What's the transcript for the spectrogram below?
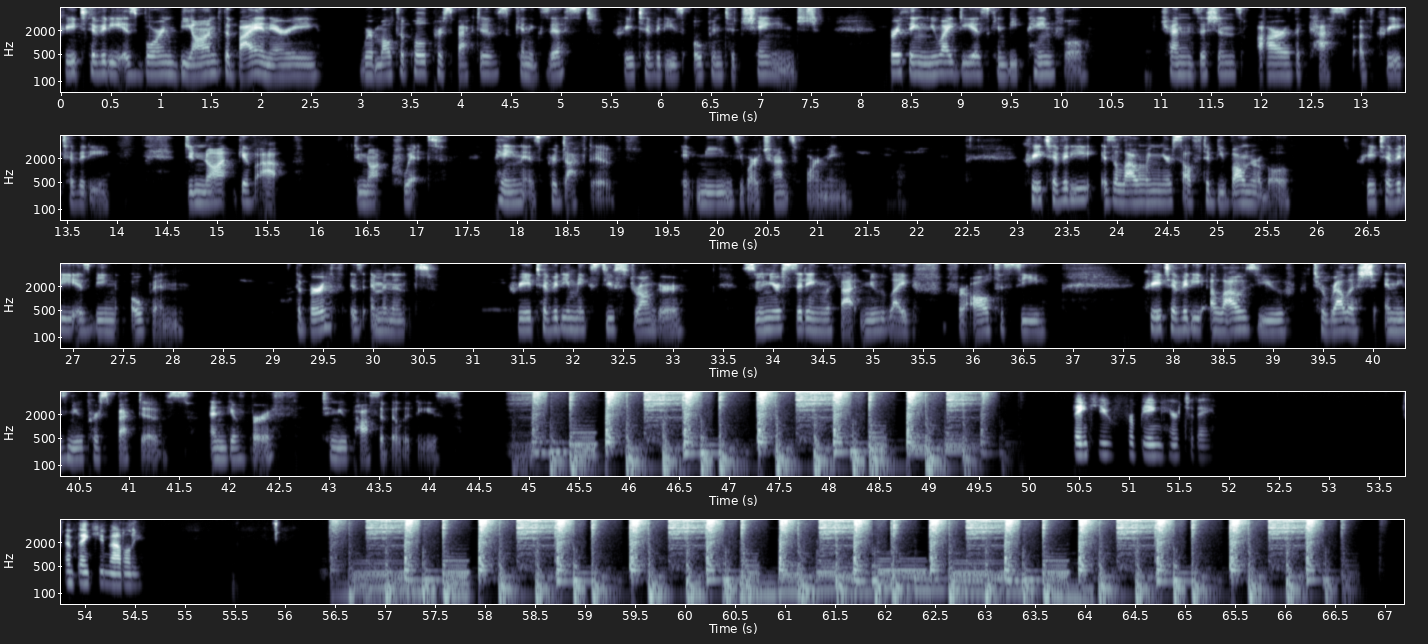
Creativity is born beyond the binary where multiple perspectives can exist, creativity is open to change. Birthing new ideas can be painful. Transitions are the cusp of creativity. Do not give up. Do not quit. Pain is productive. It means you are transforming. Creativity is allowing yourself to be vulnerable. Creativity is being open. The birth is imminent. Creativity makes you stronger. Soon you're sitting with that new life for all to see. Creativity allows you to relish in these new perspectives and give birth to new possibilities. Thank you for being here today. And thank you, Nathalie.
